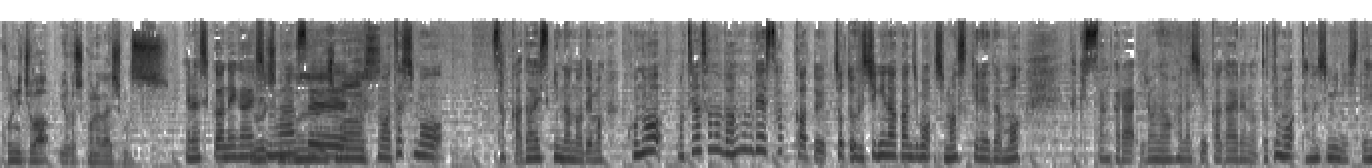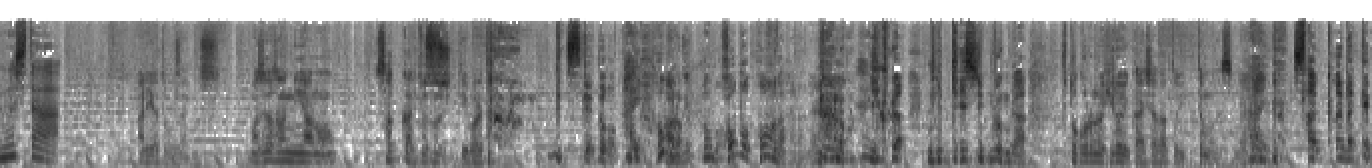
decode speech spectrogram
こんにちは。よろしくお願いします。よろしくお願いします。私もサッカー大好きなので、まあ、この町田さんの番組でサッカーというちょっと不思議な感じもしますけれども竹内さんからいろんなお話伺えるのとても楽しみにしていました。ありがとうございます。町田さんにあのサッカー一筋って言われたんですけど、はい、ほぼ、ね、ほぼほぼほぼだからね、あのいくら日経新聞が懐の広い会社だと言ってもですね、はい、サッカーだけ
